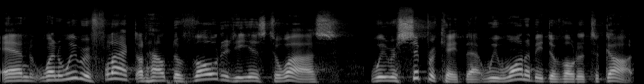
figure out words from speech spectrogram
And when we reflect on how devoted He is to us, we reciprocate that. We want to be devoted to God.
